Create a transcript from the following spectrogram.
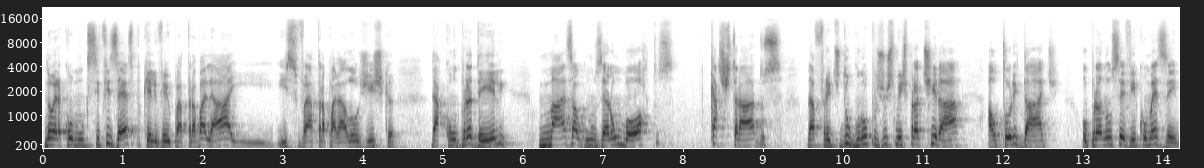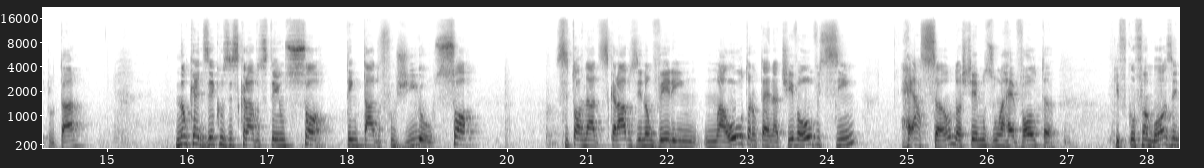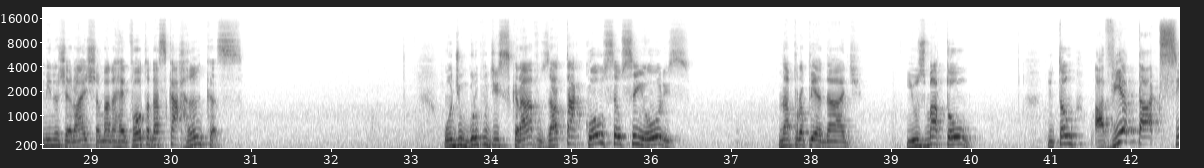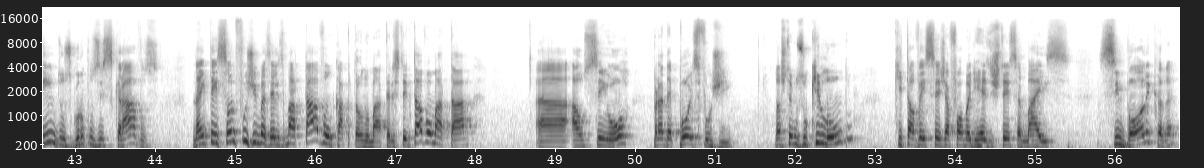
Não era comum que se fizesse, porque ele veio para trabalhar e isso vai atrapalhar a logística da compra dele, mas alguns eram mortos, castrados na frente do grupo, justamente para tirar autoridade ou para não servir como exemplo, tá? Não quer dizer que os escravos tenham só tentado fugir ou só se tornado escravos e não verem uma outra alternativa. Houve sim reação. Nós temos uma revolta que ficou famosa em Minas Gerais, chamada Revolta das Carrancas, onde um grupo de escravos atacou seus senhores na propriedade e os matou. Então, havia ataque sim dos grupos escravos na intenção de fugir, mas eles matavam o capitão do mato, eles tentavam matar ah, ao senhor para depois fugir. Nós temos o quilombo, que talvez seja a forma de resistência mais simbólica, né?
